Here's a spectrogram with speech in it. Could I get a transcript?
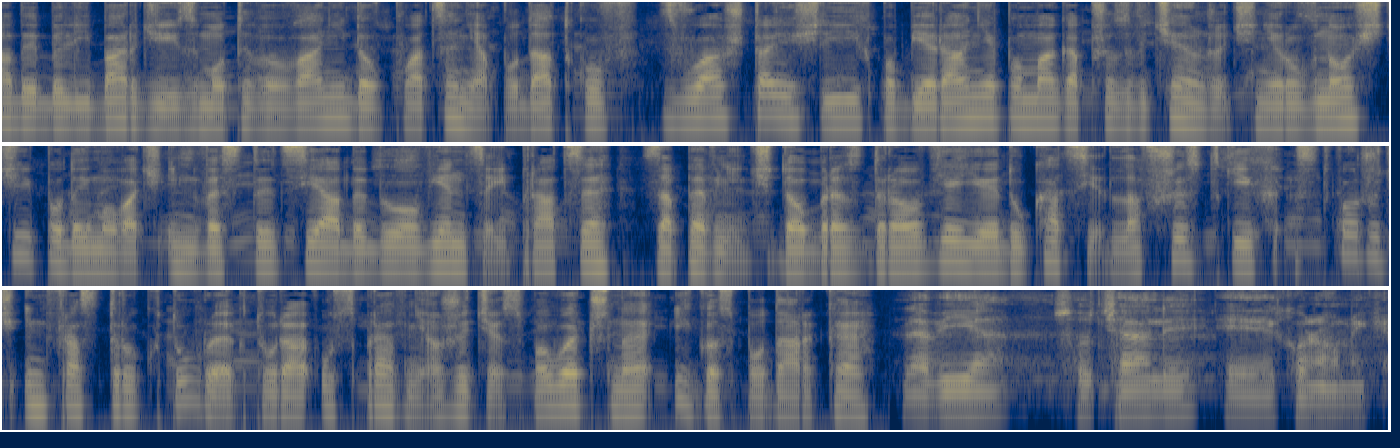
aby byli bardziej zmotywowani do płacenia podatków, zwłaszcza jeśli ich pobieranie pomaga przezwyciężyć nierówności, podejmować inwestycje, aby było więcej pracy, zapewnić dobre zdrowie i edukację dla wszystkich, stworzyć infrastrukturę, która usprawnia życie społeczne i gospodarkę. La via sociale e economica.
